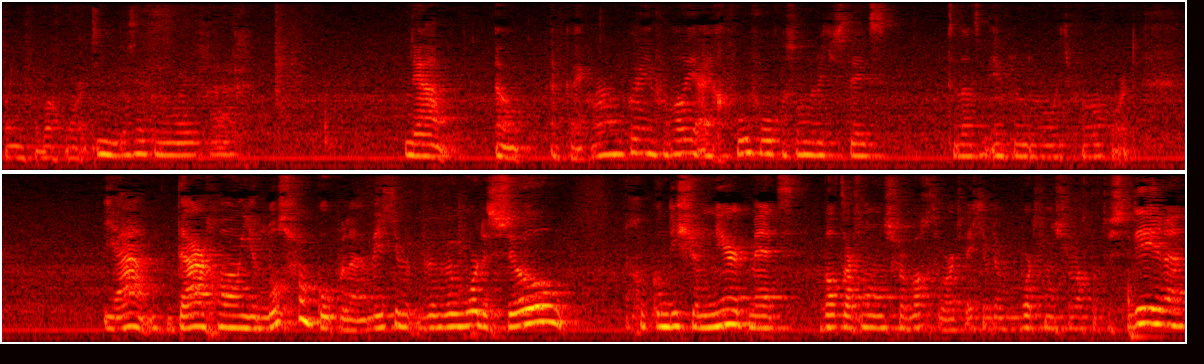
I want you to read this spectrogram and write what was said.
van je verwacht wordt? Mm, dat is ook een mooie vraag. Ja, oh, even kijken. Hoe kan je vooral je eigen gevoel volgen zonder dat je steeds te laten beïnvloeden door wat je verwacht wordt? Ja, daar gewoon je los van koppelen. Weet je, we, we worden zo geconditioneerd met wat er van ons verwacht wordt. Weet je, er wordt van ons verwacht dat we studeren,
